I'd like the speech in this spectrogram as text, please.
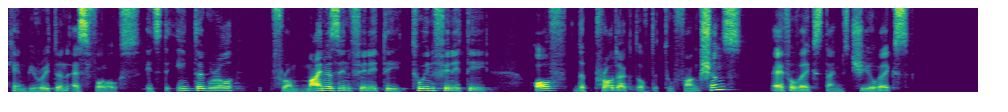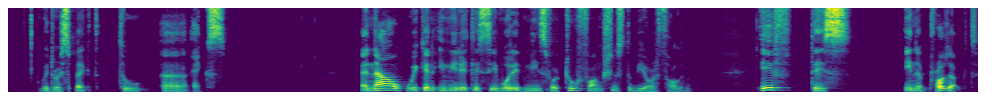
can be written as follows. It's the integral from minus infinity to infinity of the product of the two functions, f of x times g of x, with respect to uh, x. And now we can immediately see what it means for two functions to be orthogonal. If this inner product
